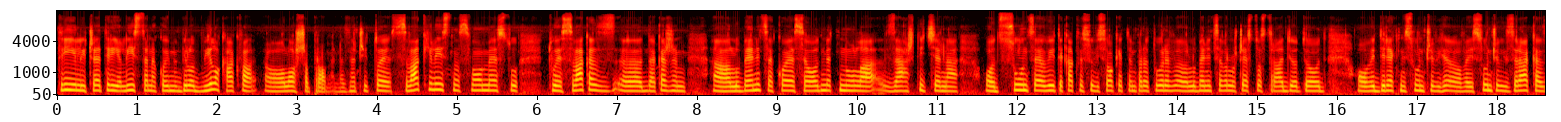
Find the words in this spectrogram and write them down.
tri ili četiri lista na kojima je bilo bilo kakva loša promena. Znači, to je svaki list na svom mestu, tu je svaka, da kažem, lubenica koja se odmetnula, zaštićena od sunca. Evo vidite kakve su visoke temperature. Lubenica vrlo često stradi od, od ove, direktnih sunčevih, ove, sunčevih zraka.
